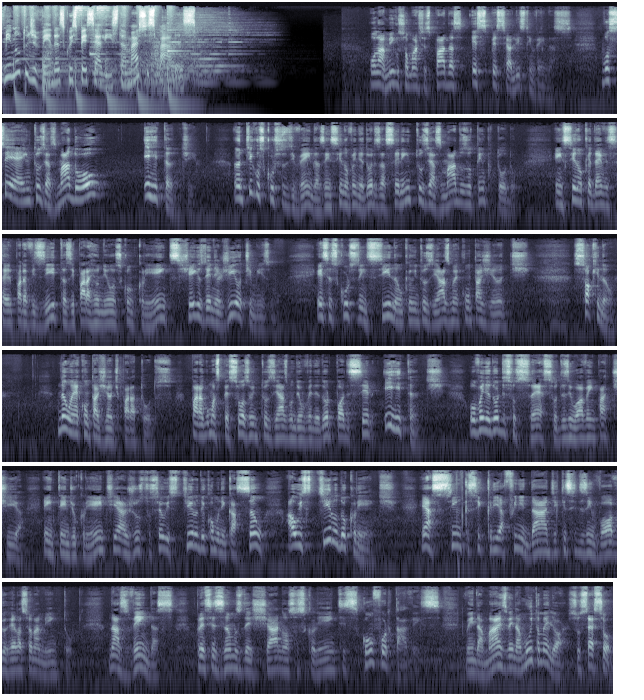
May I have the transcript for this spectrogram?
Minuto de Vendas com o especialista Márcio Espadas. Olá, amigos, sou Márcio Espadas, especialista em vendas. Você é entusiasmado ou irritante? Antigos cursos de vendas ensinam vendedores a serem entusiasmados o tempo todo. Ensinam que devem sair para visitas e para reuniões com clientes cheios de energia e otimismo. Esses cursos ensinam que o entusiasmo é contagiante. Só que não. Não é contagiante para todos. Para algumas pessoas, o entusiasmo de um vendedor pode ser irritante. O vendedor de sucesso desenvolve a empatia, entende o cliente e ajusta o seu estilo de comunicação ao estilo do cliente. É assim que se cria afinidade, que se desenvolve o relacionamento. Nas vendas, precisamos deixar nossos clientes confortáveis. Venda mais, venda muito melhor. Sucesso!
